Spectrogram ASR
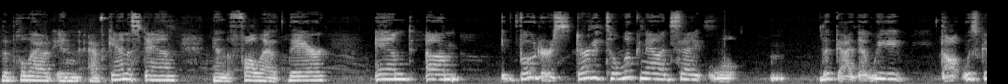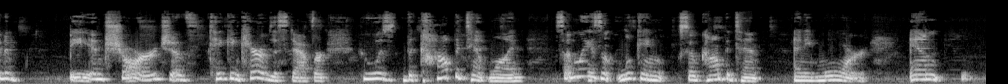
the pullout in Afghanistan and the fallout there, and um, voters started to look now and say, "Well, the guy that we thought was going to be in charge of taking care of the staffer, who was the competent one, suddenly isn't looking so competent anymore." And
